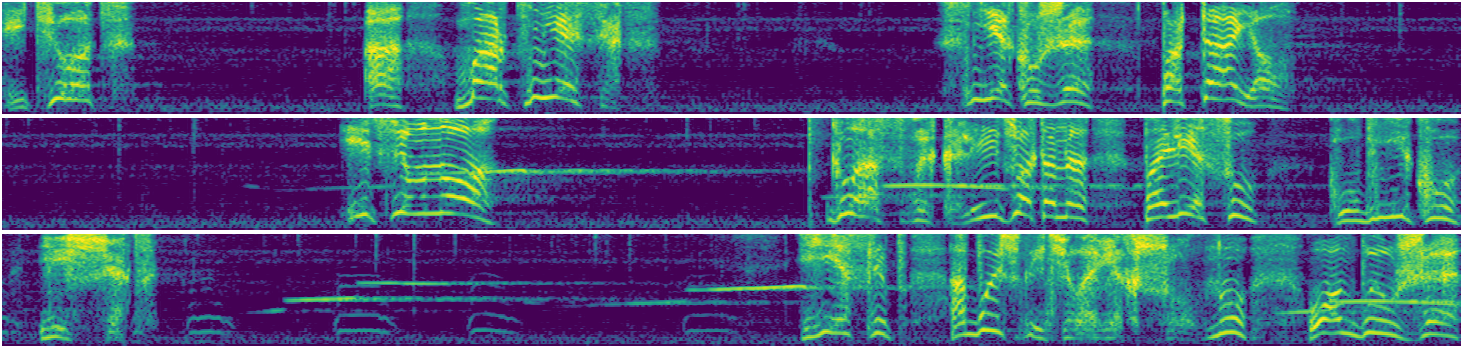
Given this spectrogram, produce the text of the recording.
Идет, а март месяц – Снег уже потаял. И темно. Глаз выколи. Идет она по лесу, клубнику ищет. Если б обычный человек шел, ну, он бы уже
